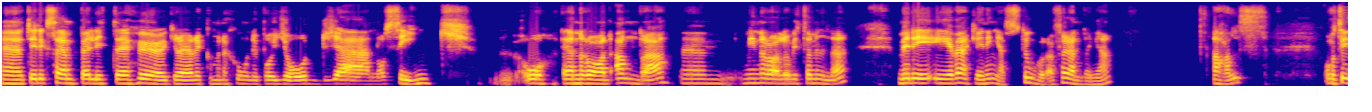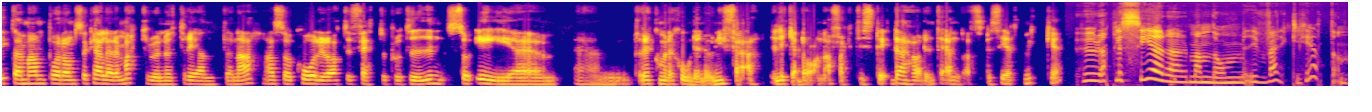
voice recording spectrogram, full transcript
Eh, till exempel lite högre rekommendationer på jod, järn och zink och en rad andra eh, mineraler och vitaminer. Men det är verkligen inga stora förändringar alls. Och tittar man på de så kallade makronutrienterna, alltså kolhydrater, fett och protein, så är ehm, eh, rekommendationerna ungefär likadana faktiskt. Det, där har det inte ändrats speciellt mycket. Hur applicerar man dem i verkligheten?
